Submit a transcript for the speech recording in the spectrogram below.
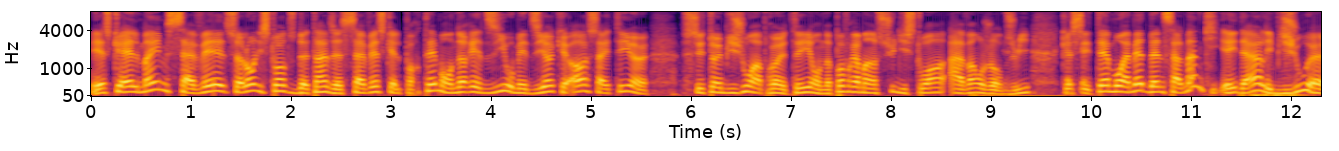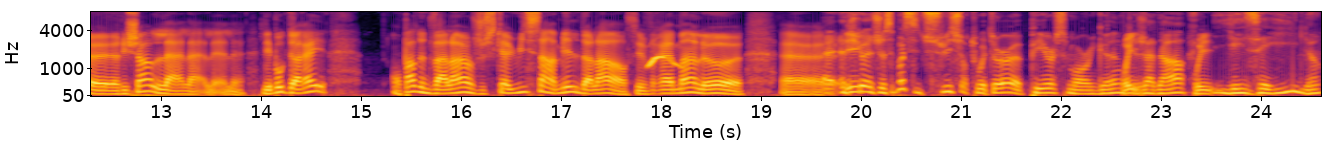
Et est-ce qu'elle-même savait, selon l'histoire du The Times, elle savait ce qu'elle portait, mais on aurait dit aux médias que ah, ça a été un, c'est un bijou emprunté. On n'a pas vraiment su l'histoire avant aujourd'hui, que c'était Mohamed Ben Salman qui. Et d'ailleurs, les bijoux, euh, Richard, la- la- la- la- les boucles d'oreilles. On parle d'une valeur jusqu'à 800 000 C'est vraiment là. euh, Euh, Est-ce et- que, je sais pas si tu suis sur Twitter euh, Pierce Morgan, Oui. que j'adore. Oui. Il est zaï, là.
